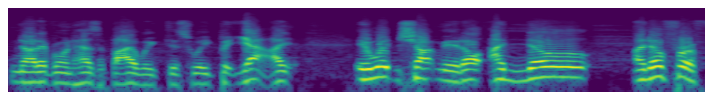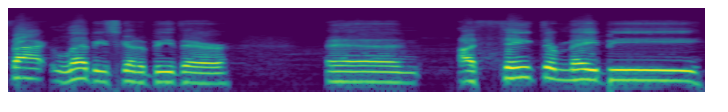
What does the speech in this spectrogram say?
not everyone has a bye week this week, but yeah, I, it wouldn't shock me at all. I know, I know for a fact Lebby's going to be there, and I think there may be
